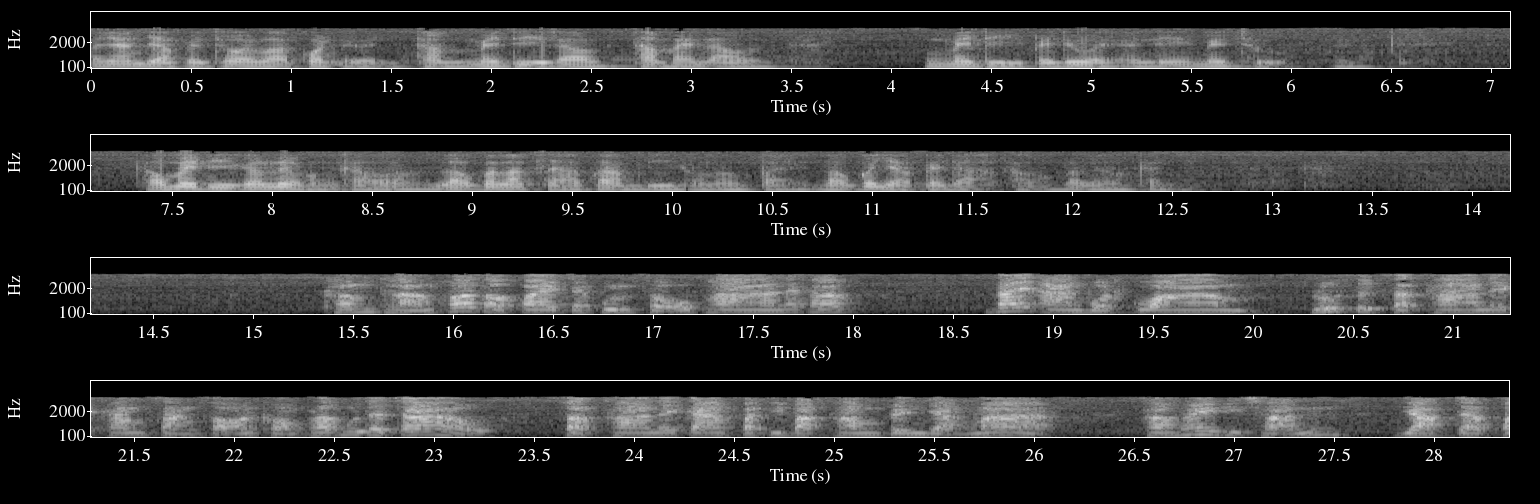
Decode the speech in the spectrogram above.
ราะฉะนั้นอย่าไปโทษว่าคนอื่นทำไม่ดีแล้วทำให้เราไม่ดีไปด้วย อันนี้ไม่ถูก เขาไม่ดีก็เรื่องของเขา เราก็รักษาความดีของเราไป เราก็อย่าไปด่าเขาก็แล้วกันคำถามข้อต่อไปจากคุณโสภานะครับ ได้อ่านบทความรู้สึกศรัทธาในคำสั่งสอนของพระพุทธเจ้าศรัทธาในการปฏิบัติธรรมเป็นอย่างมากทำให้ดิฉันอยากจะป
